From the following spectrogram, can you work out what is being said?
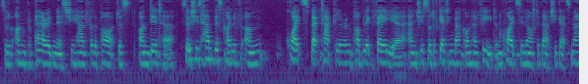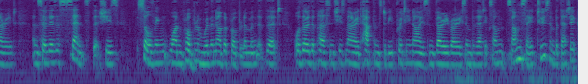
sort of unpreparedness she had for the part just undid her. So she's had this kind of um, quite spectacular and public failure, and she's sort of getting back on her feet. And quite soon after that, she gets married. And so there's a sense that she's solving one problem with another problem, and that, that although the person she's married happens to be pretty nice and very, very sympathetic, some some say too sympathetic,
